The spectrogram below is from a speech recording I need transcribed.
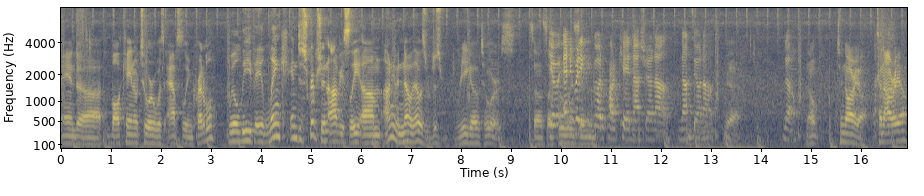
and uh, volcano tour was absolutely incredible. We'll leave a link in description, obviously. Um, I don't even know, that was just Rigo Tours. So it's like yeah, but anybody in- can go to Parque Nacional. Nacional. Yeah. No. Nope. Tunario. Tenario.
